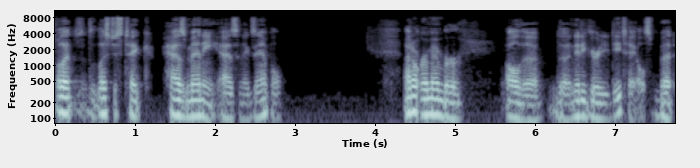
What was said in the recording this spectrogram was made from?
let's, let's just take has many as an example. I don't remember all the, the nitty gritty details, but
